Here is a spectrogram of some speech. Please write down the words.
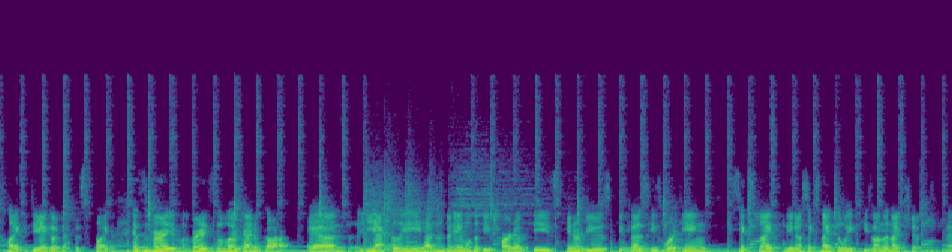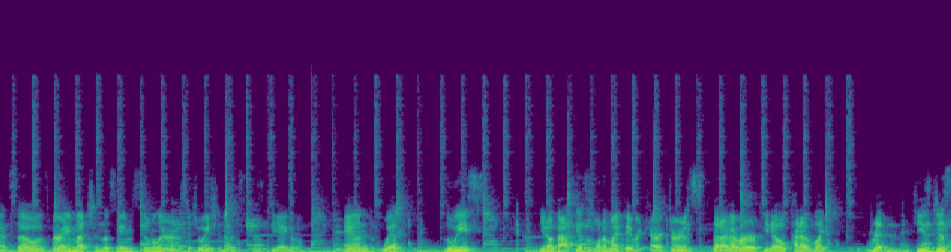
like Diego does. Like it's very, very similar kind of car. And he actually hasn't been able to be part of these interviews because he's working six nights, you know, six nights a week. He's on the night shift. And so it's very much in the same similar situation as, as Diego. And with Luis, you know, Vasquez is one of my favorite characters that I've ever, you know, kind of like written. He's just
